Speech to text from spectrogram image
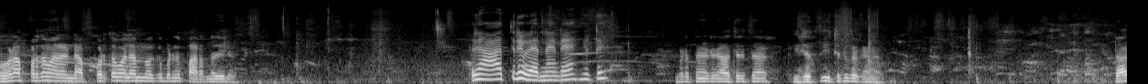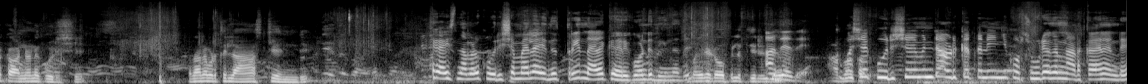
ഇവിടെ അപ്പുറത്തെ മല ഉണ്ട്. അപ്പുറത്തെ മല നമുക്ക് ഇവിടുന്ന് പറന്നതില്ലോ രാത്രി വരണല്ലേ ഇങ്ങോട്ട്? ഇവിടുത്തെ രാത്രിത്തെ ഇരുപത്തി ഇരുപത്തി തൊക്കാനാണ് ആ കാണാണ് കുരിശ്. അതാണ് ഇവിടുത്തെ ലാസ്റ്റ് എൻഡ് കഴിച്ച് നമ്മൾ കുരിശമല ഇന്ന് ഇത്രയും നേരം കയറിക്കൊണ്ട് നിന്നത്. അതെ അതെ. പക്ഷെ കുരിശമിന്റെ അവിടെ തന്നെ ഇനി കുറച്ചുകൂടി അങ്ങനെ നടക്കാനുണ്ട്.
